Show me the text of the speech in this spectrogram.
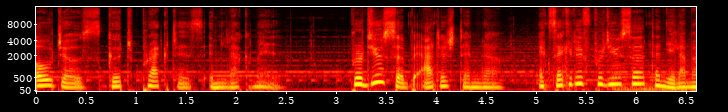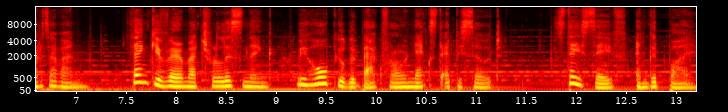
Ojo's good practice in Jacmel. Producer Beate Stender, executive producer Daniela Marzavan. Thank you very much for listening. We hope you'll be back for our next episode. Stay safe and goodbye.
